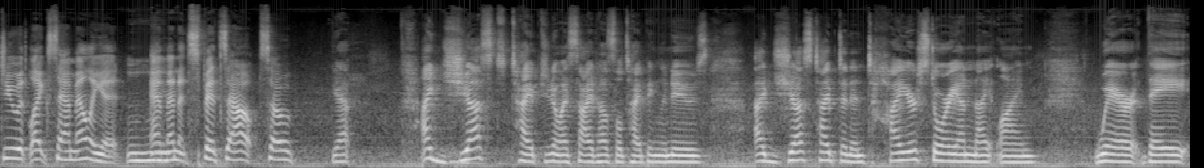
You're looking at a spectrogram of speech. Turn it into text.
do it like Sam Elliott," Mm-hmm. and then it spits out. So yeah I just typed, you know, my side hustle typing the news. I just typed an entire story on Nightline where they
